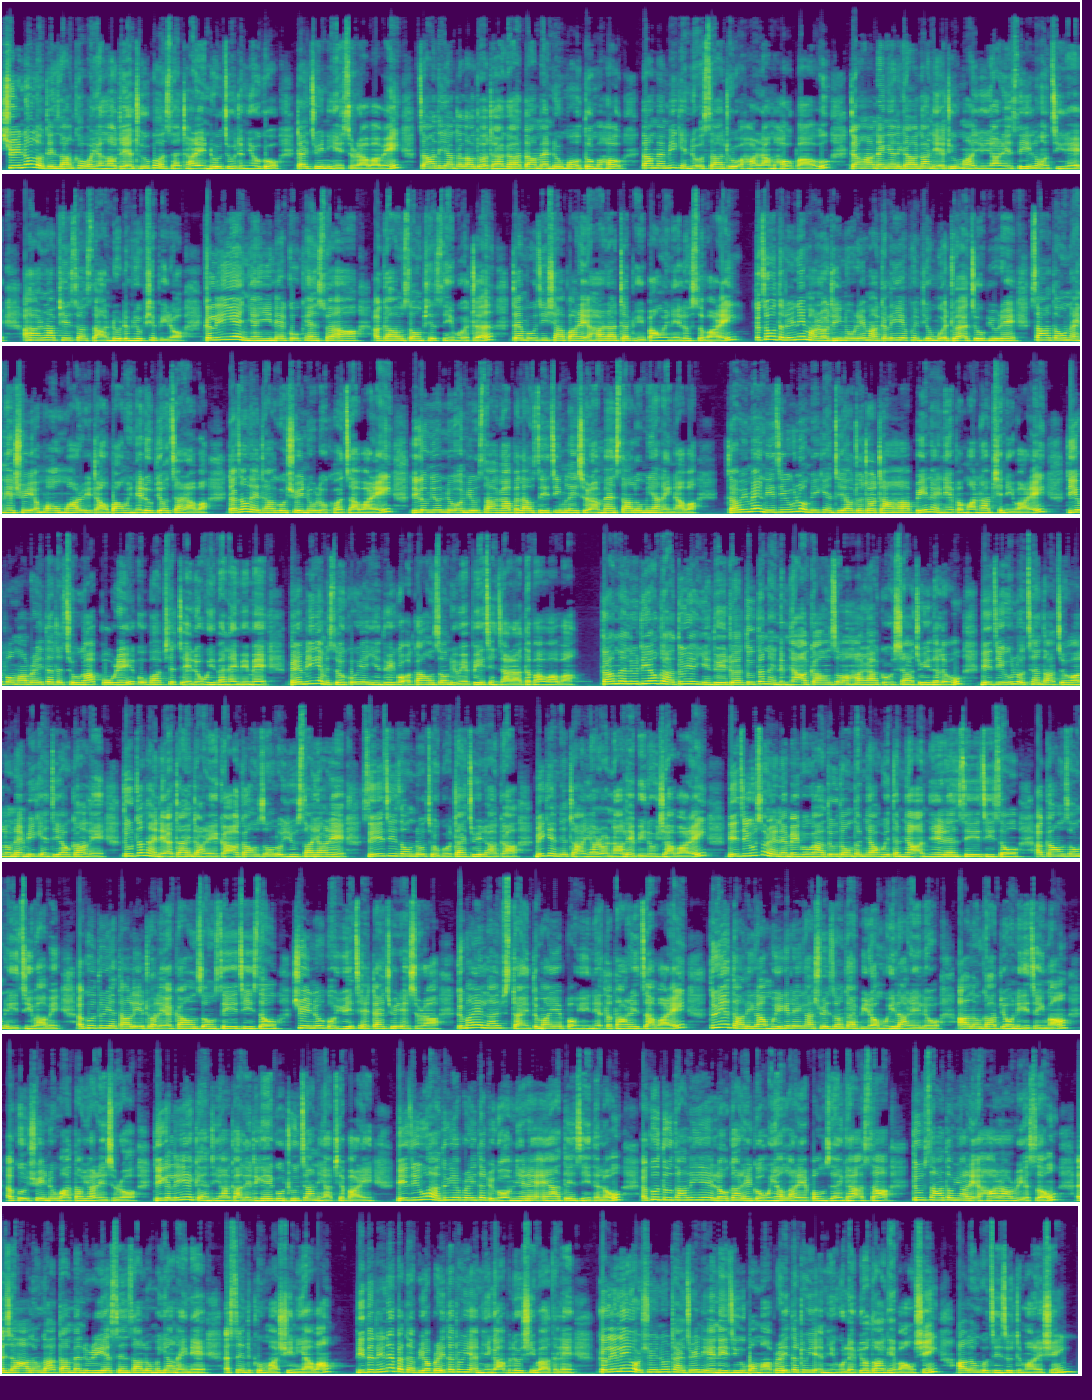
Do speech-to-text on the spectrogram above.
ရွှေနှုတ်လိုတင်စားခေါ်ဝရလောက်တဲ့အထူးပေါ်ဆက်ထားတဲ့နှုတ်ကြိုတစ်မျိုးကိုတိုက်ကျွေးနေရဆိုတာပါပဲ။ကြားတရားတလောက်တော့ဒါကတာမန်နှုတ်မဟုတ်သို့မဟုတ်တာမန်မိခင်တို့အစားထိုးအာဟာရမဟုတ်ပါဘူး။ဒါဟာနိုင်ငံတကာကနေအထူးမှယူရတဲ့ဈေးလွန်ကြီးတဲ့အာဟာရဖြည့်ဆွတ်စာနှုတ်တစ်မျိုးဖြစ်ပြီးတော့ကလေးရဲ့ဉာဏ်ရည်နဲ့ကိုယ်ခံစွမ်းအားအကောင်းဆုံးဖြစ်စေဖို့အတွက်တန်ဖိုးကြီးရှားပါတဲ့အာဟာရဓာတ်တွေပါဝင်တယ်လို့ဆိုပါတယ်။ တချို့သတင်းတွေမှာတော့ဒီနိုထဲမှာကလေးရဲ့ဖွံ့ဖြိုးမှုအတွက်အကျိုးပြုတဲ့စားသုံးနိုင်တဲ့ရွှေအမော်အမားတွေတောင်ပါဝင်တယ်လို့ပြောကြတာပါ။ဒါကြောင့်လည်းဒါကိုရွှေနို့လို့ခေါ်ကြပါတယ်။ဒီလိုမျိုးနို့အမျိုးအစားကဘလောက်ဈေးကြီးမလဲဆိုတာမှန်းဆလို့မရနိုင်တာပါ။ဒါပေမဲ့နေကြီးဦးလိုမိခင်တယောက်တော့ဒါဟာပေးနိုင်တဲ့ပမာဏဖြစ်နေပါတယ်။ဒီအပေါ်မှာပရိသတ်တချို့ကပိုတယ်။ over ဖြစ်တယ်လို့ဝေဖန်နိုင်ပေမဲ့ဘယ်မိခင်မဆိုကိုယ့်ရဲ့ရင်သွေးကိုအကောင်းဆုံးတွေပဲပေးချင်ကြတာသဘာဝပါ။ တာမန်လူတယောက်ကသူ့ရဲ့ရင်သွေးအတွက်သူတတ်နိုင်တဲ့များအကောင်းဆုံးအာဟာရကိုရှာကျွေးသလိုနေကြည်ဦးလိုချမ်းသာကြွယ်ဝလုံးတဲ့မိခင်တယောက်ကလည်းသူတတ်နိုင်တဲ့အတိုင်းအတာတွေကအကောင်းဆုံးလို့ယူဆရတဲ့ဈေးကြီးဆုံးလို့ချိုကိုတိုက်ကျွေးတာကမိခင်မြတ်တာအရတော့နားလည်ပြီးလို့ရပါတယ်။နေကြည်ဦးဆိုတဲ့နာမည်ကသူသုံးသမျှဝေးသမျှအမြဲတမ်းဈေးကြီးဆုံးအကောင်းဆုံးတွေကြီးပါပဲ။အခုသူ့ရဲ့သားလေးအတွက်လည်းအကောင်းဆုံးဈေးကြီးဆုံးရွှေနှုတ်ကိုရွေးချယ်တိုက်ကျွေးတယ်ဆိုတာသူမရဲ့ lifestyle သူမရဲ့ပုံရိပ်နဲ့တသားလေးကြပါတယ်။သူရဲ့သားလေးကမွေးကလေးကရွှေစွန်းခိုက်ပြီးတော့မွေးလာတယ်လို့အားလုံးကပြောနေချိန်မှာအခုရွှေနှုတ်ပါတောက်ရတယ်ဆိုတော့ဒီကလေးရဲ့ကံတရားကလည်းတကယ်ကိုထူးခြားနေရဖြစ်ပါတယ်။နေစီဦးဟာသူရဲ့ပရိသတ်တွေကိုအမြဲတမ်းအင်အားသင်းစေတယ်လို့အခုသူသားလေးရဲ့လောကတွေကိုဝင်ရောက်လာတဲ့ပုံစံကအစသူစားသုံးရတဲ့အဟာရတွေအစုံအရာအလုံးကတာမန်လူတွေရဲ့စဉ်းစားလို့မရနိုင်တဲ့အဆင့်တစ်ခုမှရှိနေရပါ ဒီသတင်းနဲ့ပတ်သက်ပြီးတော့ပရိသတ်တို့ရဲ့အမြင်ကဘယ်လိုရှိပါသလဲကလေးလေးကိုရွှေနှုတ်ထိုင်ကျွေးနေတဲ့နေကြီးဦးပေါ်မှာပရိသတ်တို့ရဲ့အမြင်ကိုလည်းပြောသွားခဲ့ပါအောင်ရှင်အားလုံးကိုကျေးဇူးတင်ပါတယ်ရှင်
